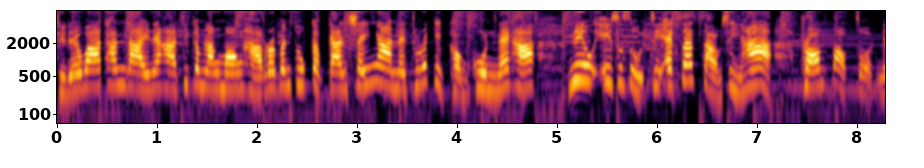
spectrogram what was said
ถือได้ว่าท่านใดนะคะ ที่กำลังมองหารถบรรทุกกับการใช้งานในธุรกิจของคุณนะคะ New Isuzu GX 345 พร้อมตอบโจทย์ใน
